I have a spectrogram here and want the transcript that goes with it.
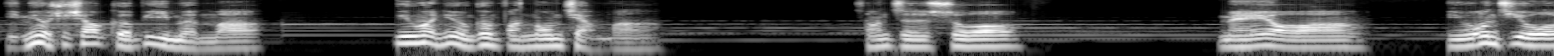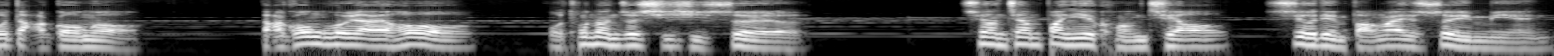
你没有去敲隔壁门吗？”另外，你有跟房东讲吗？长泽说：“没有啊，你忘记我打工哦。打工回来后，我通常就洗洗睡了。虽然这样半夜狂敲是有点妨碍睡眠，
